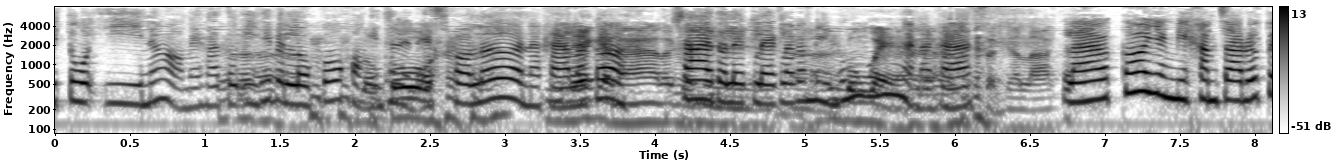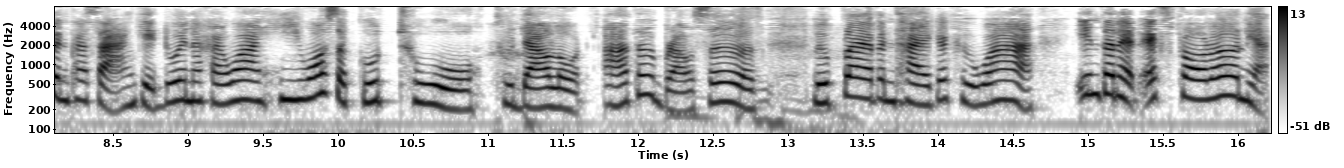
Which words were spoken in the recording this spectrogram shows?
ีตัว E เนกอะไหมคะ ตัว E ที่เป็นโลโก้ของโลโก้ Internet Explorer นะคะมีแล้วก็เล็กอะนะแล้วก็ใช่มีตัวเล็กๆ แล้วก็มีอ่าวุ้วงแหวงนๆอะนะคะสัญลักษณ์แล้วก็ยังมีคำจารึกเป็นภาษาอังกฤษด้วยนะคะว่า he was a good tool to download other browsers หรือแปลเป็นไทยก็คือว่า Internet Explorer เนี่ย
